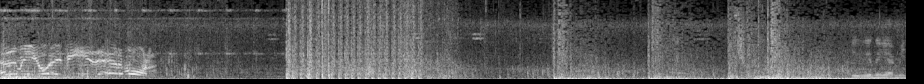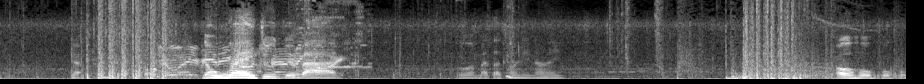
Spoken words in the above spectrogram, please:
Enemy UAV is airborne. he's gonna get me. Yeah. UAV No way, dude, you're bad. Oh, I'm at that 29. Oh, ho, ho, ho.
